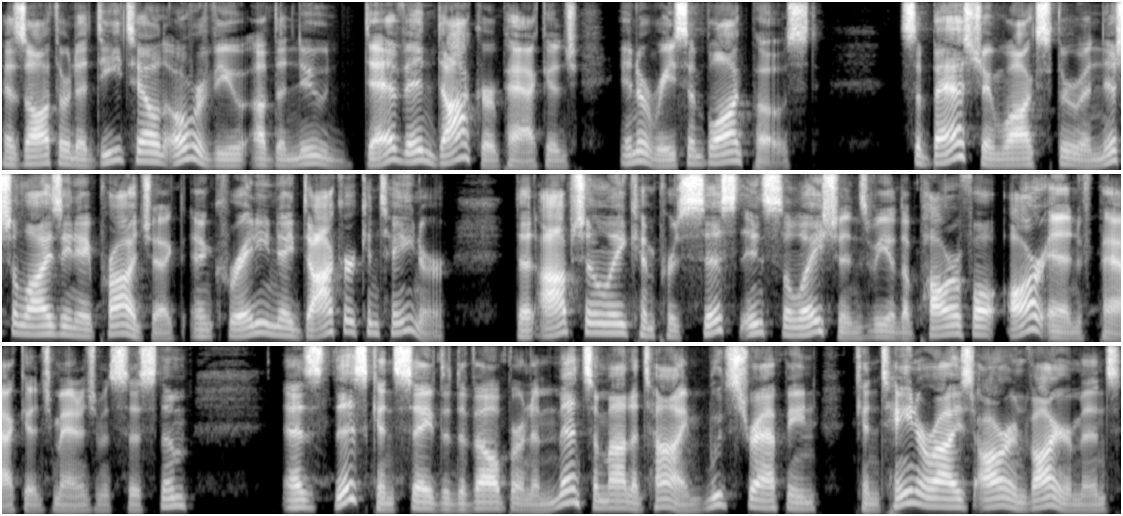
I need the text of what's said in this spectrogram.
has authored a detailed overview of the new Dev in Docker package in a recent blog post. Sebastian walks through initializing a project and creating a Docker container that optionally can persist installations via the powerful renv package management system, as this can save the developer an immense amount of time bootstrapping containerized R environments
